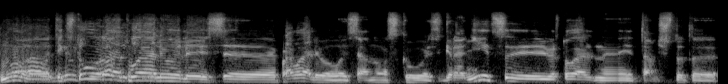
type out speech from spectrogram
Ну, текстуры отваливались, э, проваливалось оно сквозь границы виртуальные, там что-то...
